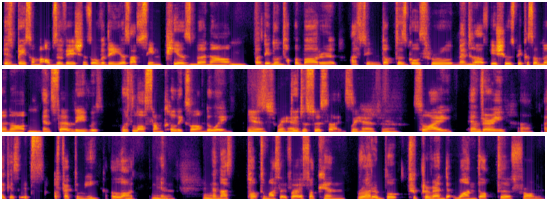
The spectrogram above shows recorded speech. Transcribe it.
is based on my observations over the years. I've seen peers Mm. burn out, Mm. but they don't Mm. talk about it. I've seen doctors go through mental Mm. health issues because of Mm. burnout, Mm. and sadly, with with lost some colleagues along the way Yes, we have. due to suicides. We have. Yeah. So I am very, uh, I guess it's affected me a lot. Mm. And Mm. and I thought to myself, if I, if I can write a book to prevent that one doctor from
